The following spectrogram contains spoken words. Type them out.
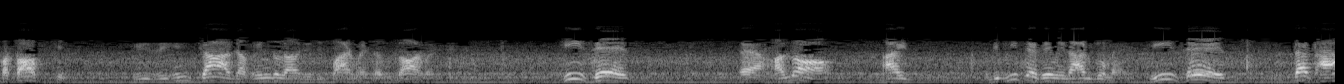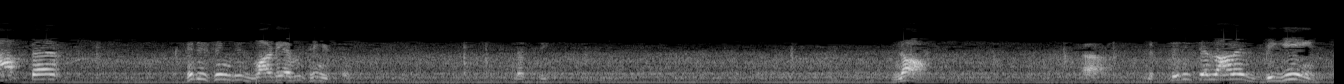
Kotovsky. He is in charge of Indology department of government. He says, uh, although I defeated him in argument, he says that after finishing this body, everything is finished. Let's see. No. Uh, the spiritual knowledge begins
